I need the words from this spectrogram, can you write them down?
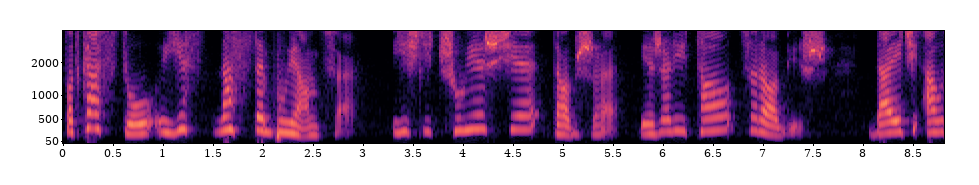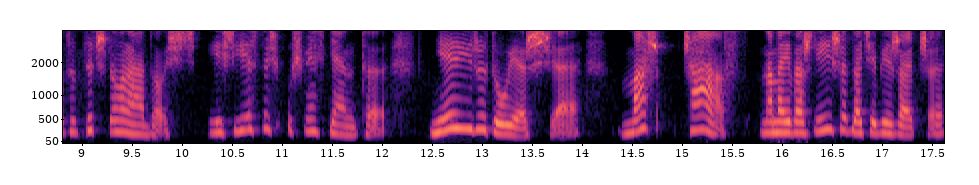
podcastu jest następujące. Jeśli czujesz się dobrze, jeżeli to, co robisz, daje ci autentyczną radość, jeśli jesteś uśmiechnięty, nie irytujesz się, masz czas na najważniejsze dla ciebie rzeczy,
